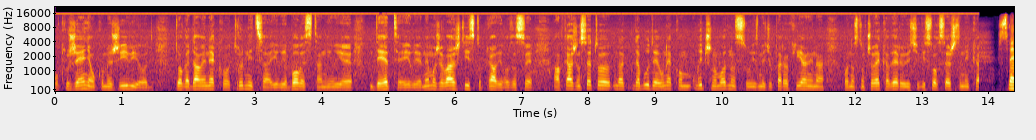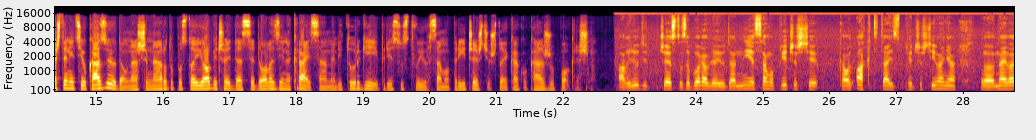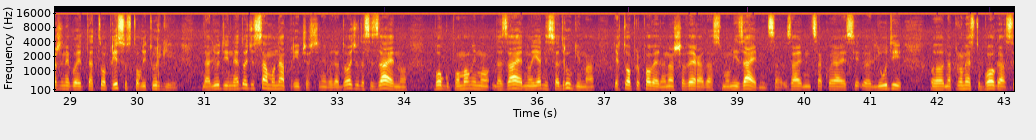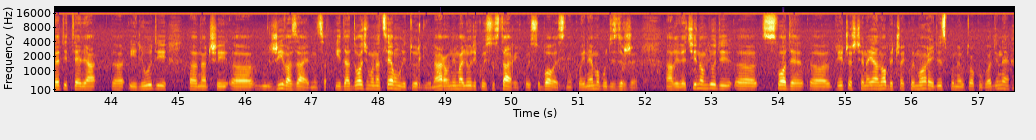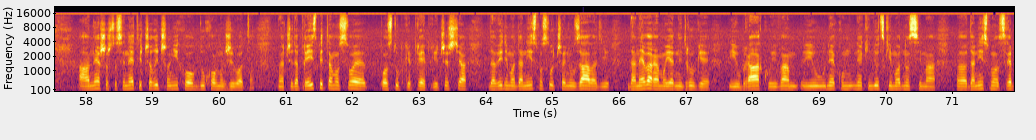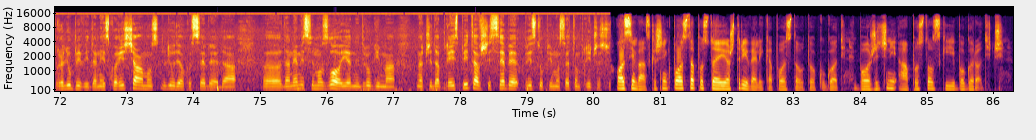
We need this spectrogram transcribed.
okruženja u kome živi, od toga da li je neko trudnica ili je bolestan ili je dete ili je, ne može važiti isto pravilo za sve. Ali kažem sve to da, da bude u nekom ličnom odnosu između parohijanina, odnosno čoveka verujućeg i svog sveštenika. Sveštenici ukazuju da u našem narodu postoji običaj da se dolazi na kraj same liturgije i prisustvuju samo pričešću, što je, kako kažu, pogrešno. Ali ljudi često zaboravljaju da nije samo pričešće kao akt taj pričešćivanja e, najvažnije, nego je da to prisustvo liturgiji, da ljudi ne dođu samo na pričešće, nego da dođu da se zajedno Bogu pomolimo, da zajedno jedni sa drugima, jer to propoveda naša vera, da smo mi zajednica, zajednica koja je ljudi, e, na prvom mjestu Boga, svetitelja e, i ljudi, znači živa zajednica i da dođemo na celu liturgiju. Naravno ima ljudi koji su stari, koji su bolesni, koji ne mogu da izdrže, ali većinom ljudi svode pričešće na jedan običaj koji moraju da ispune u toku godine, a nešto što se ne tiče lično njihovog duhovnog života. Znači da preispitamo svoje postupke pre pričešća, da vidimo da nismo slučajno u zavadi, da ne varamo jedni druge i u braku i, vam, i u nekom, nekim ljudskim odnosima, da nismo srebroljubivi, da ne iskorišćavamo ljude oko sebe, da, da ne mislimo zlo jedni drugima, znači da preispitavši sebe pristupimo svetom pričešću. Osim Vaskršnjeg posta, postoje još tri velika posta u toku godine. Božićni, apostolski i bogorodični. Medicina.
